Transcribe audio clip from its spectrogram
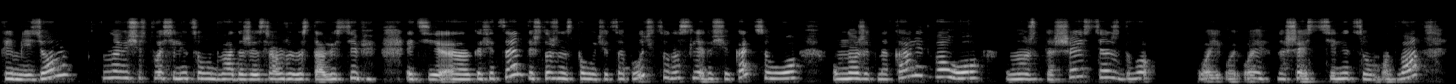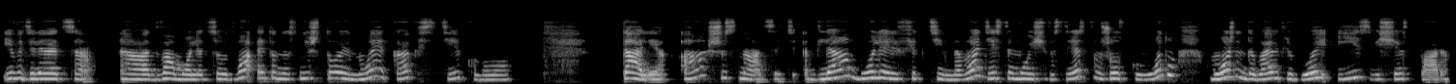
кремнезем, основное вещество силициум-2, даже я сразу же расставлю степень, эти э, коэффициенты, что же у нас получится? Получится у нас следующее, кальций О умножить на калий 2О, умножить на 6H2, ой-ой-ой, на 6 силициум-2, и выделяется 2 а, моля СО2 это у нас не что иное, как стекло. Далее, А16. Для более эффективного действия моющего средства в жесткую воду можно добавить любой из веществ пары.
